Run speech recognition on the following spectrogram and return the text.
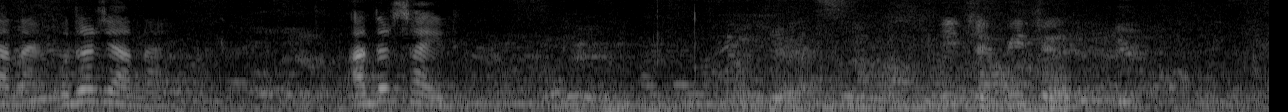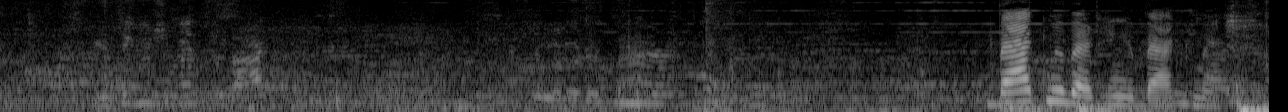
जाना है उधर जाना है। अदर साइड पीछे पीछे। बैक में बैठेंगे बैक में।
